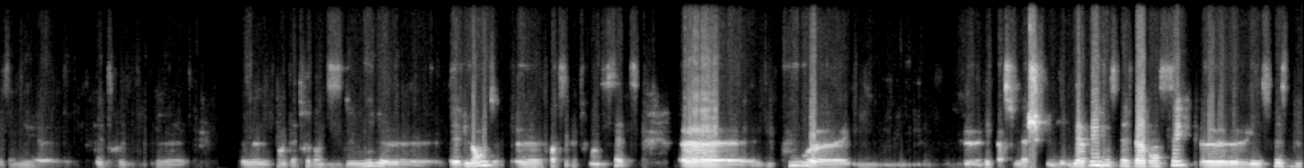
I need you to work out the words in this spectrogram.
les années peut-être fin 90-2000, Deadland, je crois que c'est 97. du coup, les personnages, il y avait une espèce d'avancée, une espèce de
